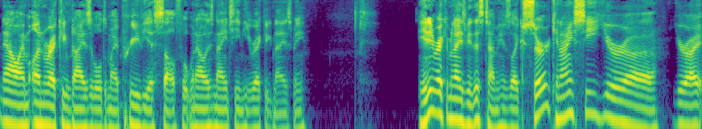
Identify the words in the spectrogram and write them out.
Now I'm unrecognizable to my previous self, but when I was 19, he recognized me he didn't recognize me this time. He was like, "Sir, can I see your uh your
